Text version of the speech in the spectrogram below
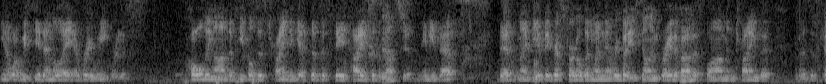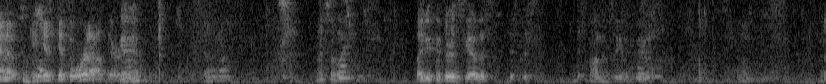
you know what we see at MLA every week we're just holding on to people just trying to get them to stay tied to the Yeah. masjid. Maybe that's that might be a bigger struggle than when everybody's feeling great about Mm-hmm. Islam and trying to you know, just kind of get get the word out there. Yeah, yeah, I don't know. Absolutely. But I do think there is, yeah, this, this, this despondency in the community. Uh,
